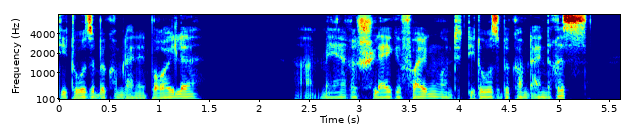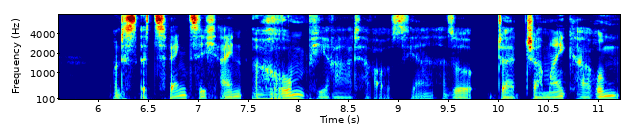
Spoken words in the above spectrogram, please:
Die Dose bekommt eine Beule. Mehrere Schläge folgen und die Dose bekommt einen Riss. Und es zwängt sich ein Rumpirat heraus, ja. Also der Jamaika Rum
